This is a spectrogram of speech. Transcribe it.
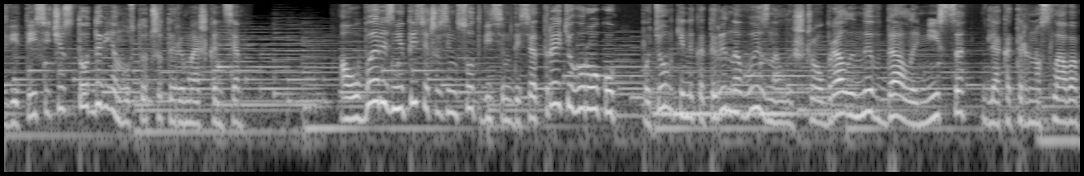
2194 мешканця. А у березні 1783 року Потьомкін і Катерина визнали, що обрали невдале місце для Катеринослава.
